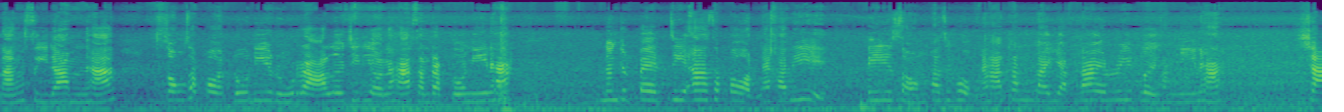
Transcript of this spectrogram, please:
หนังสีดำนะคะ ทรงสปอร์ตดูดีหรูหราเลยทีเดียวนะคะสำหรับตัวนี้นะคะ 1.8 GR Sport นะคะพี่ปี 2016 นะคะ ท่านใดอยากได้รีบเลยคันนี้นะคะ ช้า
